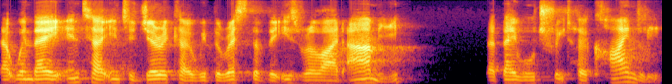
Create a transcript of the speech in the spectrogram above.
that when they enter into Jericho with the rest of the Israelite army, that they will treat her kindly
